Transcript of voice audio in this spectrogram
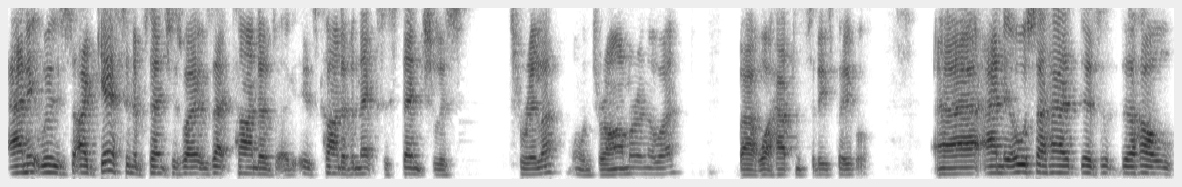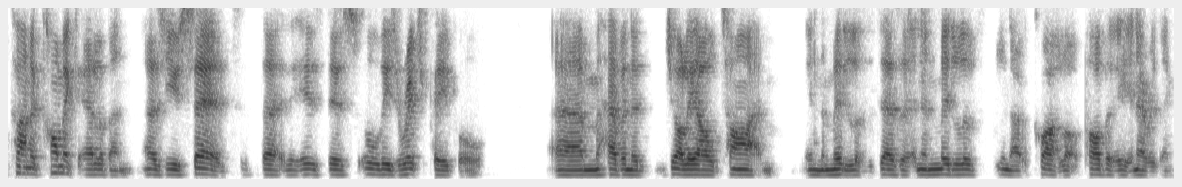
and it was, I guess, in a pretentious way, it was that kind of it's kind of an existentialist thriller or drama in a way about what happens to these people. Uh, and it also had there's the whole kind of comic element, as you said, that is this all these rich people um, having a jolly old time in the middle of the desert and in the middle of you know quite a lot of poverty and everything.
